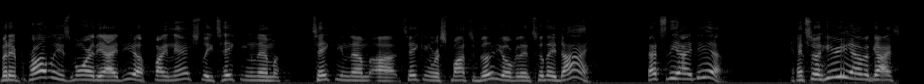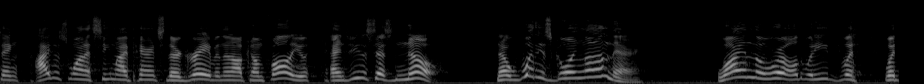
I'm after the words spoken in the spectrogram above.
but it probably is more the idea of financially taking them, taking them, uh, taking responsibility over them until they die. That's the idea. And so here you have a guy saying, I just want to see my parents their grave and then I'll come follow you. And Jesus says, No. Now, what is going on there? Why in the world would, he, would, would,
